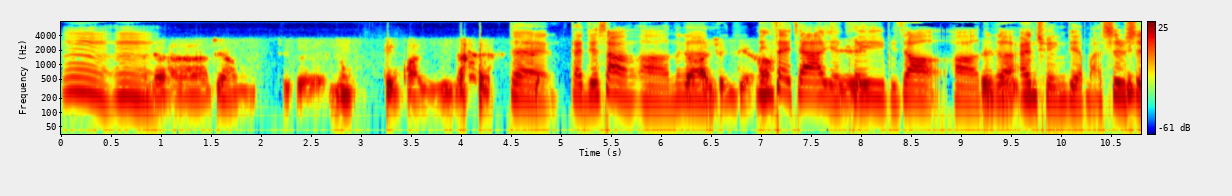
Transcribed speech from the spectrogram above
嗯嗯，大家这样这个用电话语音的，对，感觉上啊那个安全一点。您在家也可以比较啊那个安全一点嘛，是不是？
